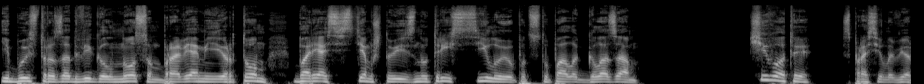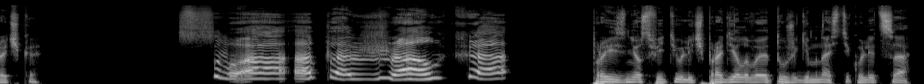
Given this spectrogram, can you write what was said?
и быстро задвигал носом, бровями и ртом, борясь с тем, что изнутри с силою подступало к глазам. «Чего ты?» — спросила Верочка. «Свата жалко», — произнес Фитюлич, проделывая ту же гимнастику лица.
